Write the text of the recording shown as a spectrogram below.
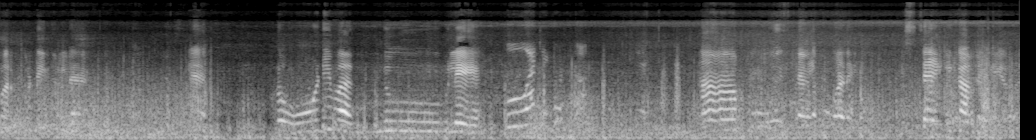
പറഞ്ഞോണ്ടിരിക്കില്ലേ ഓടി വന്നൂലേ ആ പോയി. ഞങ്ങൾ പോവാണേ. ഇഷ്ടമായിരിക്കും കമന്റ് ചെയ്യുന്നത്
